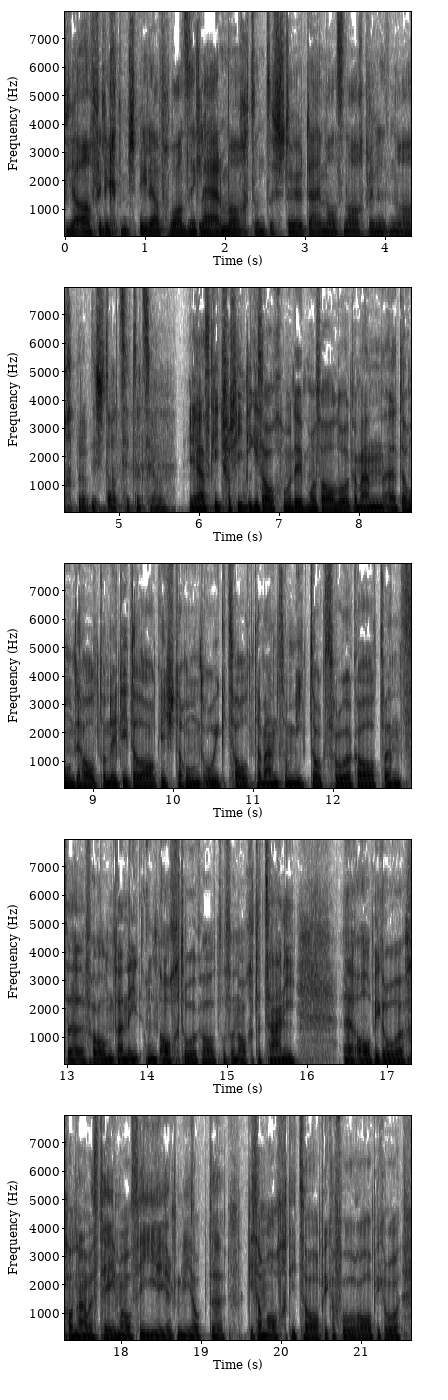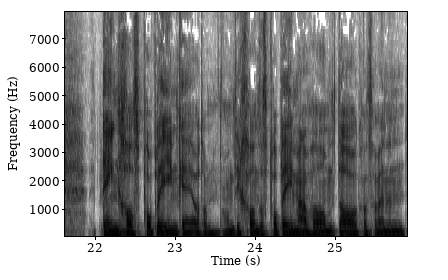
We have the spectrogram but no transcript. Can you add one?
ja, vielleicht im Spiel einfach wahnsinnig leer macht und das stört einem als Nachbarin oder Nachbar, wie ist da die Situation? Ja, es gibt verschiedene Sachen, die man dort anschauen muss. Wenn äh, der Hundehalter nicht in der Lage ist, den Hund ruhig zu halten, wenn es um Mittagsruhe geht, wenn es äh, vor allem dann um die Nachtruhe geht, also nach der 10 äh, Abendruhe kann auch ein Thema sein, irgendwie ab der, bis am 8 Uhr Abend, vor Abendruhe. Dann kann es Problem geben, oder? Und ich kann das Problem auch haben am Tag. Also wenn ein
